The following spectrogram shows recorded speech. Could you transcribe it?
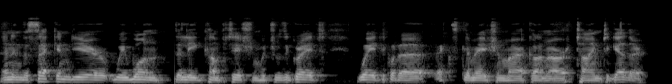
And in the second year, we won the league competition, which was a great way to put an exclamation mark on our time together.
